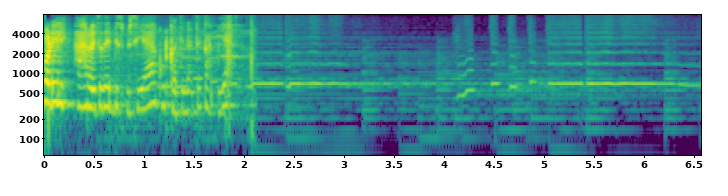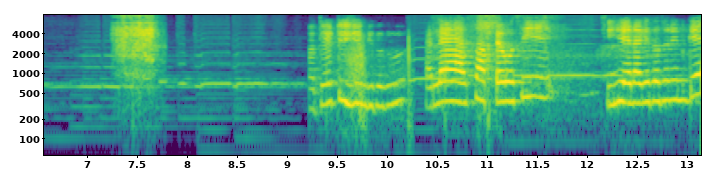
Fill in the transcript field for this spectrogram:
ಕೊಡಿಲಿ ಹಾರೋಯ್ತದೆ, ಬಿಸಿ ಬಿಸಿಯಾ, ಕುಡ್ಕೊತೀನಂತೆ, ಕಾಪಿಯ. ಅದೇ ಟೀ ಹೆಂಗಿದದು? ಅಲ್ಲ ಸಪ್ಪೆ ಹೊಸಿ ಏನಾಗಿದ್ದದು ನಿನಗೆ?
